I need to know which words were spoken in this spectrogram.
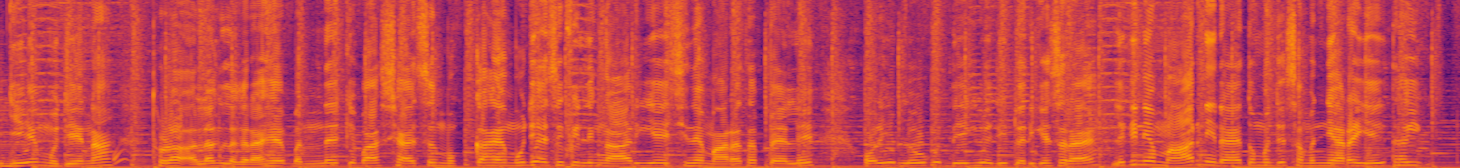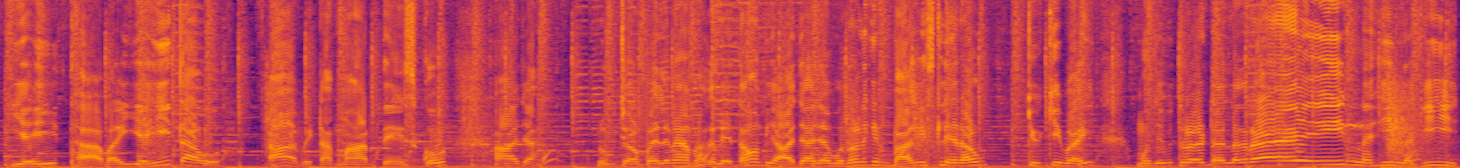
ये मुझे ना थोड़ा अलग लग रहा है। बंदे के पास शायद से मुक्का है, मुझे ऐसी फीलिंग आ रही है, इसी ने मारा था पहले, और ये लोगों को देख भी अजीब तरीके से रहा है। लेकिन ये मार नहीं रहा है तो मुझे समझ नहीं आ रहा, यही था यही था भाई, यही था वो। आ बेटा, मारते हैं इसको। आ जा, रुक जाओ, पहले मैं भाग लेता हूँ, अभी आ जा, बोल रहा हूँ, लेकिन भाग इसलिए रहा हूँ। क्योंकि भाई, मुझे भी थोड़ा डर लग रहा है, नहीं लगी।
